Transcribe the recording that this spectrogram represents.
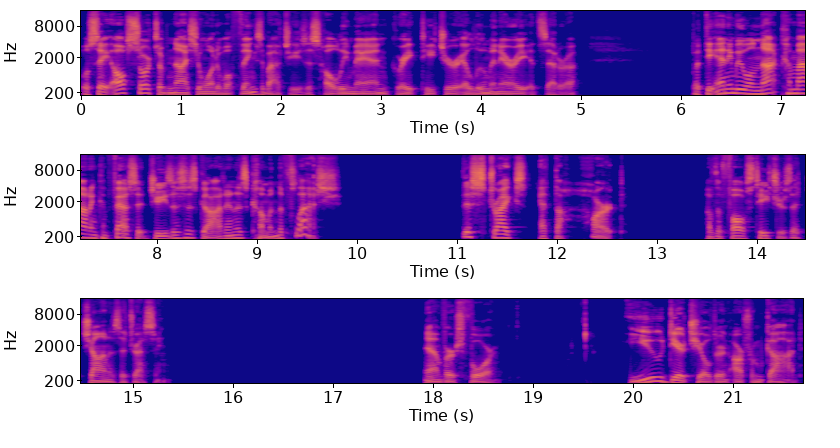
will say all sorts of nice and wonderful things about Jesus holy man, great teacher, illuminary, etc. But the enemy will not come out and confess that Jesus is God and has come in the flesh. This strikes at the heart of the false teachers that John is addressing. Now, verse 4 you, dear children, are from God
